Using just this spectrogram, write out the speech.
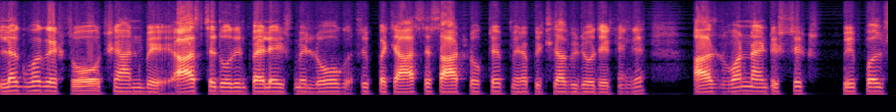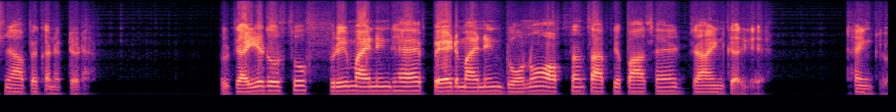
लगभग एक सौ छियानवे। आज से दो दिन पहले इसमें लोग सिर्फ़ पचास से साठ लोग थे। मेरा पिछला वीडियो देखेंगे। आज 196 पीपल्स यहाँ पे कनेक्टेड है। तो जाइए दोस्तों फ्री माइनिंग है पेड माइनिंग दोनों ऑप्शंस आपके पास है। ज्वाइन करिए। थैंक यू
